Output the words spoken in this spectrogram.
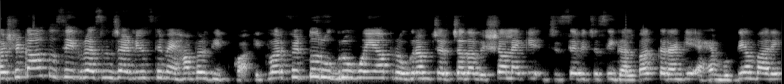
ਸਤਿ ਸ਼੍ਰੀ ਅਕਾਲ, ਤੁਸੀਂ ਇੱਕ ਰਹੇ ਹੋ ਨਿਊਜ਼ ਤੇ ਮੈਂ ਹਾਂ ਪ੍ਰਦੀਪ ਕੌਰ। ਇੱਕ ਵਾਰ ਫਿਰ ਤੋਂ ਰੂਬਰੂ ਹੋਏ ਹਾਂ ਪ੍ਰੋਗਰਾਮ ਚਰਚਾ ਦਾ ਵਿਸ਼ਾ ਲੈ ਕੇ, ਜਿਸ ਦੇ ਵਿੱਚ ਅਸੀਂ ਗੱਲਬਾਤ ਕਰਾਂਗੇ ਅਹਿਮ ਮੁੱਦਿਆਂ ਬਾਰੇ,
